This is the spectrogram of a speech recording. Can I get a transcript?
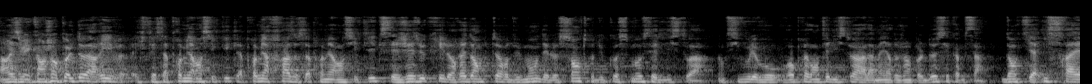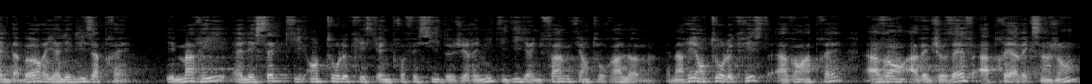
En résumé, quand Jean-Paul II arrive, il fait sa première encyclique, la première phrase de sa première encyclique, c'est Jésus-Christ, le rédempteur du monde et le centre du cosmos et de l'histoire. Donc si vous voulez vous représenter l'histoire à la manière de Jean-Paul II, c'est comme ça. Donc il y a Israël d'abord et il y a l'Église après. Et Marie, elle est celle qui entoure le Christ. Il y a une prophétie de Jérémie qui dit il y a une femme qui entourera l'homme. Et Marie entoure le Christ avant, après, avant avec Joseph, après avec Saint Jean,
